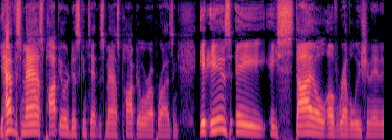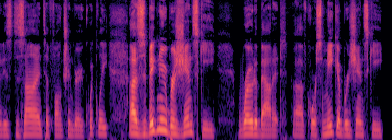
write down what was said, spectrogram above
you have this mass popular discontent, this mass popular uprising. It is a a style of revolution, and it is designed to function very quickly. Uh, Zbigniew Brzezinski wrote about it. Uh, of course, Mika Brzezinski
